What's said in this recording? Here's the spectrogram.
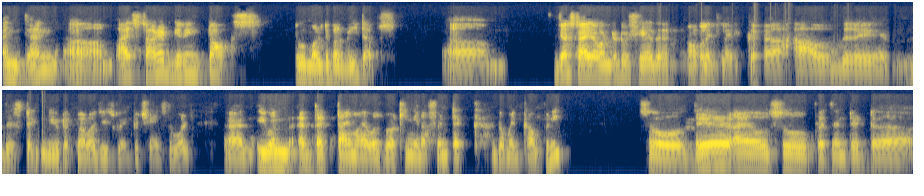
and then um, I started giving talks to multiple meetups. Um, just I wanted to share the knowledge, like uh, how the this te- new technology is going to change the world. And even at that time, I was working in a fintech domain company. So there, I also presented uh,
